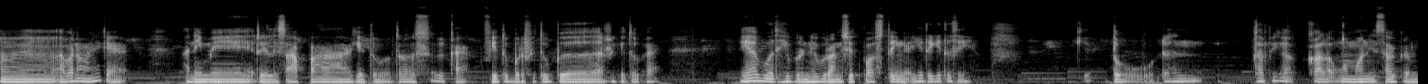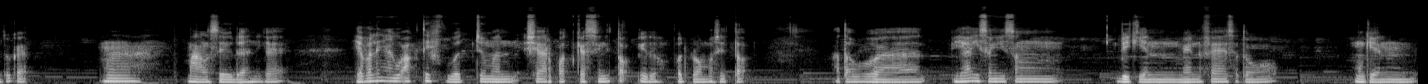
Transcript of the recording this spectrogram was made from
eh, apa namanya kayak anime rilis apa gitu. Terus kayak VTuber VTuber gitu kayak ya buat hiburan-hiburan shit posting kayak gitu-gitu sih. Gitu. Dan tapi kalau ngomongin Instagram tuh kayak hmm, males sih udah nih kayak ya paling aku aktif buat cuman share podcast ini tok gitu buat promosi tok. Atau buat ya iseng-iseng bikin manifest atau mungkin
